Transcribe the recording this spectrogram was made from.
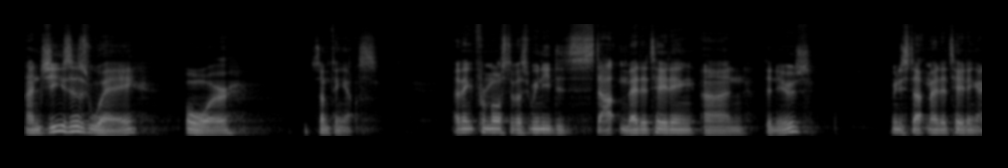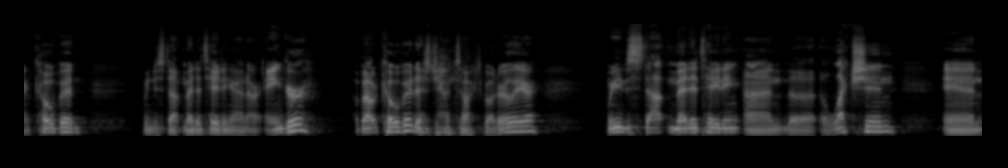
on Jesus' way or something else? I think for most of us, we need to stop meditating on the news. We need to stop meditating on COVID. We need to stop meditating on our anger about COVID, as John talked about earlier. We need to stop meditating on the election and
